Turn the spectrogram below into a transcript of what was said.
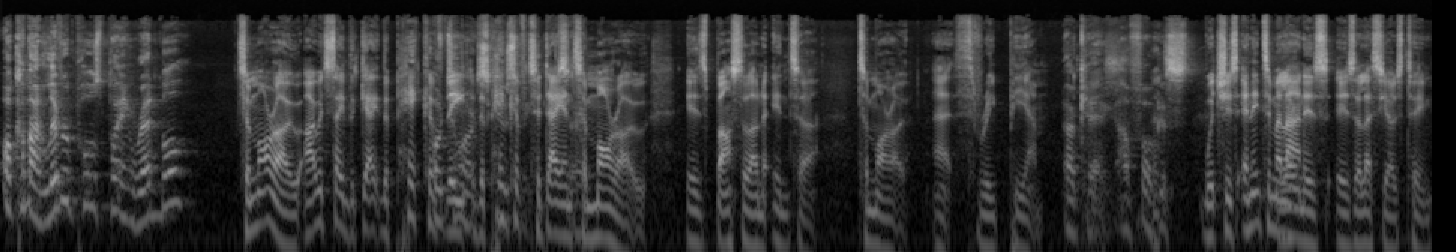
Oh, come on, Liverpool's playing Red Bull. Tomorrow, I would say the ga- the pick of oh, the the pick of today me. and Sorry. tomorrow is Barcelona Inter tomorrow at 3 p.m. Okay, I'll focus. Which is and Inter Milan right. is is Alessio's team.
